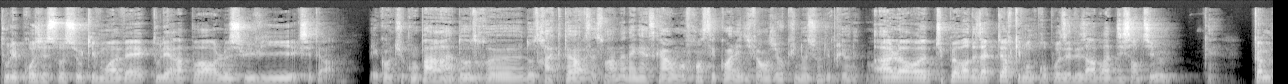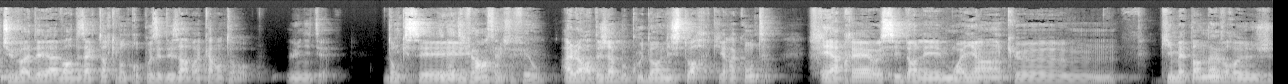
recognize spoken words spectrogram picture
tous les projets sociaux qui vont avec, tous les rapports, le suivi, etc. Et quand tu compares à d'autres euh, d'autres acteurs, que ce soit à Madagascar ou en France, c'est quoi les différences? J'ai aucune notion du prix honnêtement. Alors, euh, tu peux avoir des acteurs qui vont te proposer des arbres à 10 centimes, comme tu vas avoir des acteurs qui vont te proposer des arbres à 40 euros l'unité. Donc c'est. Et la différence, elle se fait où? Alors déjà beaucoup dans l'histoire qu'ils racontent, et après aussi dans les moyens que qu'ils mettent en œuvre. Je,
